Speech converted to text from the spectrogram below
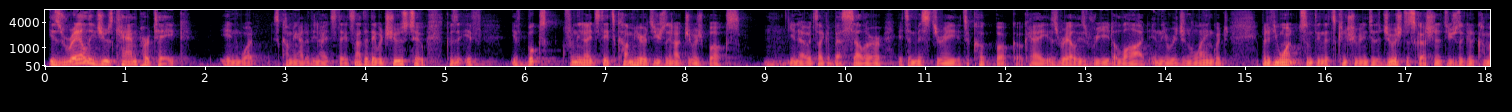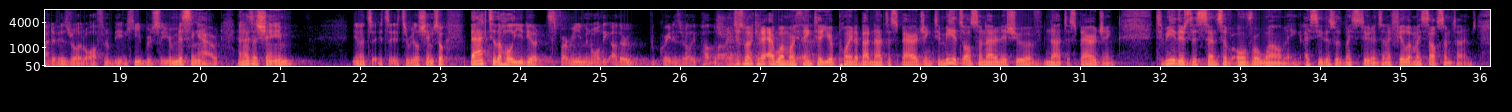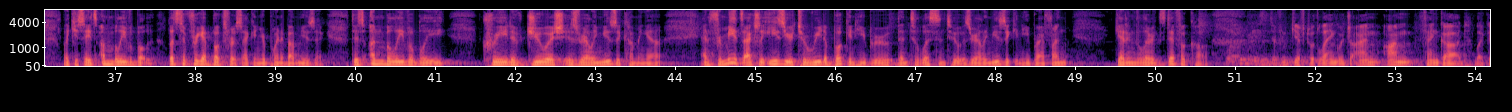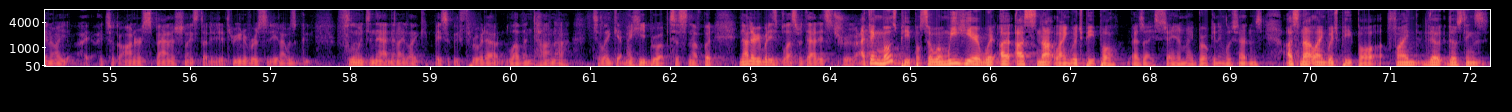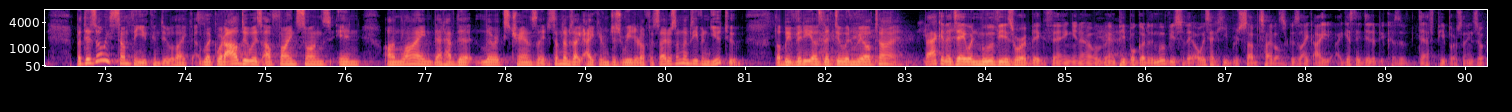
Israeli Jews can partake in what is coming out of the United States. Not that they would choose to, because if if books from the United States come here, it's usually not Jewish books. Mm-hmm. You know, it's like a bestseller, it's a mystery, it's a cookbook, okay? Israelis read a lot in the original language. But if you want something that's contributing to the Jewish discussion, it's usually going to come out of Israel. It'll often be in Hebrew, so you're missing out. And that's a shame. You know, it's a, it's it's a real shame. So back to the whole Yediot Sfarim and all the other great Israeli publishers. I just want to add one more thing to your point about not disparaging. To me, it's also not an issue of not disparaging. To me, there's this sense of overwhelming. I see this with my students, and I feel it myself sometimes. Like you say, it's unbelievable. Let's forget books for a second. Your point about music. There's unbelievably creative Jewish Israeli music coming out. And for me, it's actually easier to read a book in Hebrew than to listen to Israeli music in Hebrew. I find getting the lyrics difficult. Well, everybody has a different gift with language. I'm, I'm thank God. Like you know, I, I, took honors Spanish and I studied it through university, and I was fluent in that. And then I like basically threw it out La Ventana to like get my Hebrew up to snuff. But not everybody's blessed with that. It's true. I think most people. So when we hear uh, us not language people, as I say in my broken English sentence, us not language people find the, those things. But there's always something you can do. Like like what I'll do is I'll find songs in online that have the lyrics translated. Sometimes I, I can just read it off the site, or sometimes even YouTube. There'll be videos that do in real time. Back in the day when movies were a big thing, you know, when people go to the movies, so they always had Hebrew subtitles because, like, I, I guess they did it because of deaf people or something. So,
